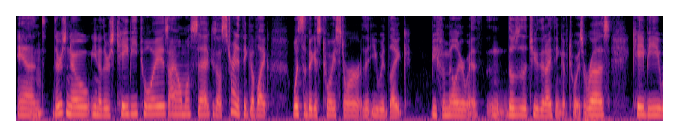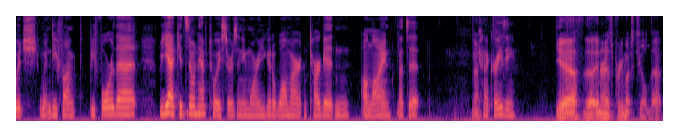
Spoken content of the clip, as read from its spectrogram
And there's no, you know, there's KB Toys, I almost said, because I was trying to think of like what's the biggest toy store that you would like be familiar with. And those are the two that I think of Toys R Us, KB, which went defunct before that. But yeah, kids don't have toy stores anymore. You go to Walmart and Target and online. That's it. Yeah. Kind of crazy. Yeah, the internet's pretty much killed that.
